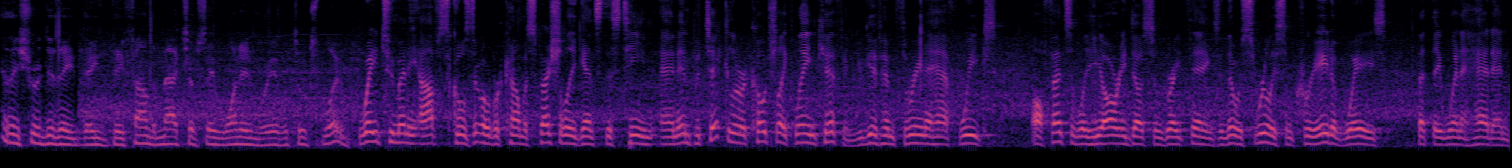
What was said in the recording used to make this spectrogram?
Yeah, they sure did. They, they, they found the matchups they wanted and were able to exploit them. Way too many obstacles to overcome, especially against this team. And in particular, a coach like Lane Kiffin, you give him three and a half weeks. Offensively, he already does some great things. And there was really some creative ways that they went ahead and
